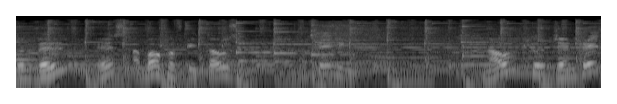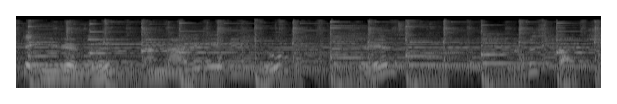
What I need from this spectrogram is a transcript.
the bill is above 50,000. I'm saving it. Now to generate the eWay bill, I'm navigating to sales to dispatch.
